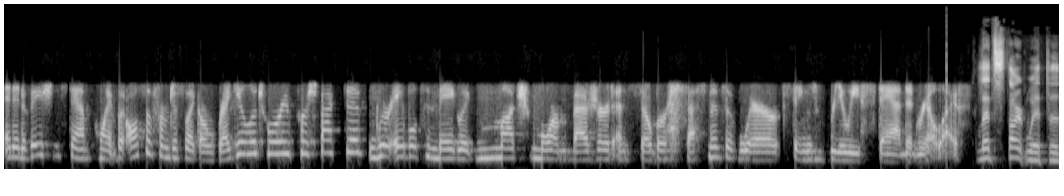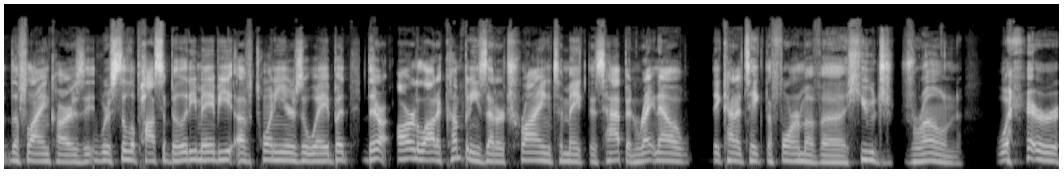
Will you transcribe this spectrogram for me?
an innovation standpoint, but also from just like a regulatory perspective, we're able to make like much more measured and sober assessments of where things really stand in real life. Let's start with the, the flying cars. We're still a possibility maybe of 20 years away, but there are a lot of companies that are trying to make this happen. Right now, they kind of take the form of a huge drone where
